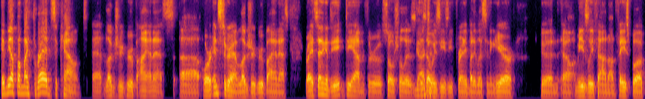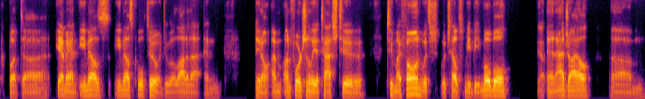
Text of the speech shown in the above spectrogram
hit me up on my Threads account at Luxury Group INS uh, or Instagram Luxury Group INS. Right, sending a D- DM through social is gotcha. is always easy for anybody listening here. And you know, I'm easily found on Facebook, but uh, yeah, man, emails emails cool too. I do a lot of that, and you know, I'm unfortunately attached to to my phone, which which helps me be mobile yep. and agile. Um,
